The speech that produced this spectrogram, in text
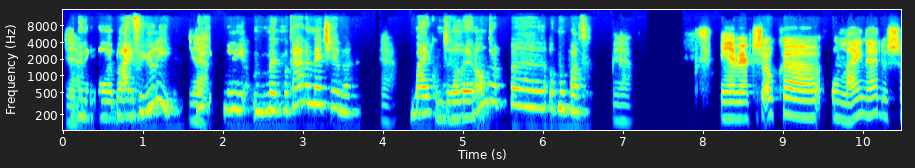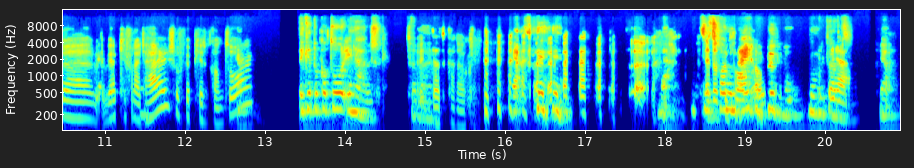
Dan ben ik blij voor jullie. Ja. Weet je, jullie met elkaar een match hebben. Ja. Mij komt er wel weer een ander op, eh, op mijn pad. ja. En jij werkt dus ook eh, online, hè? Dus eh, werk je vanuit huis of heb je een kantoor? Ik heb een kantoor in huis. Dat kan ook. Ja. ja, het is gewoon een eigen bubbel, noem ik dat. Ja. Ja.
